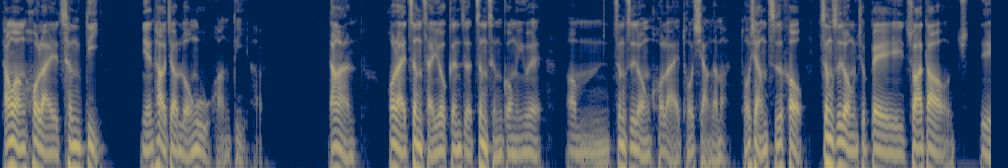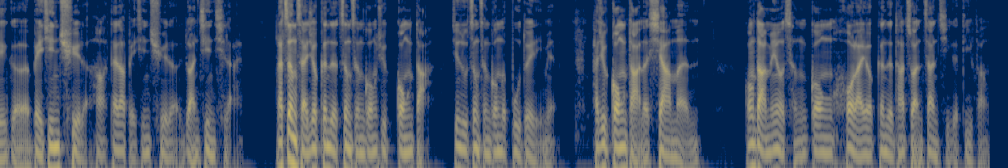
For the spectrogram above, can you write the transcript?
唐王后来称帝，年号叫隆武皇帝哈。当然，后来郑彩又跟着郑成功，因为。嗯，郑芝龙后来投降了嘛？投降之后，郑芝龙就被抓到这个北京去了，哈，带到北京去了，软禁起来。那郑彩就跟着郑成功去攻打，进入郑成功的部队里面，他去攻打了厦门，攻打没有成功，后来又跟着他转战几个地方。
